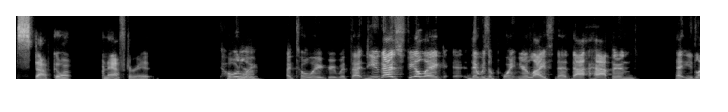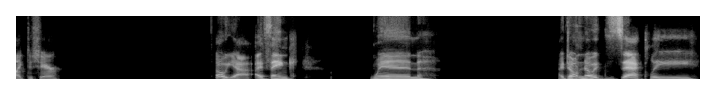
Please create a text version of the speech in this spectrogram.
stop going after it totally. I totally agree with that. Do you guys feel like uh, there was a point in your life that that happened that you'd like to share? Oh yeah, I think when I don't know exactly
